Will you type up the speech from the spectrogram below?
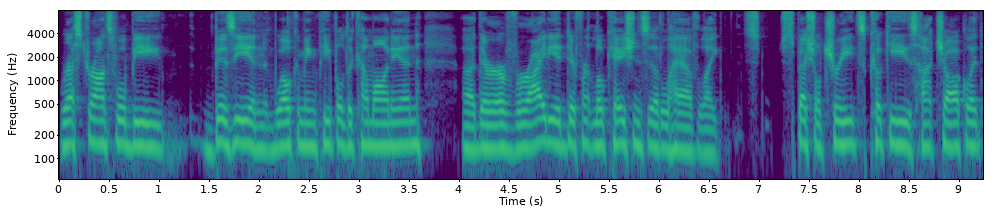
Restaurants will be busy and welcoming people to come on in. Uh, there are a variety of different locations that'll have like s- special treats, cookies, hot chocolate.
